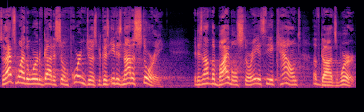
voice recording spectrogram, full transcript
So that's why the Word of God is so important to us because it is not a story. It is not the Bible story, it's the account of God's Word.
